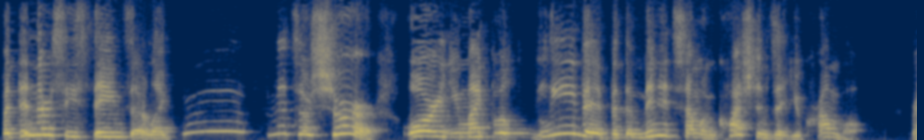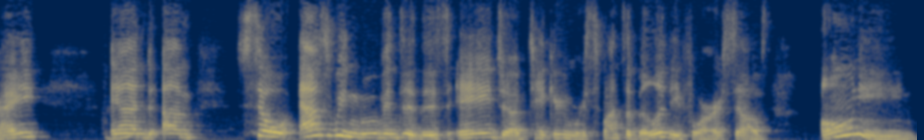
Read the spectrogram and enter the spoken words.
But then there's these things that are like, mm, I'm not so sure. Or you might believe it, but the minute someone questions it, you crumble, right? Mm-hmm. And um, so as we move into this age of taking responsibility for ourselves, owning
